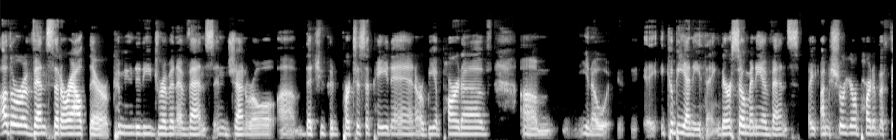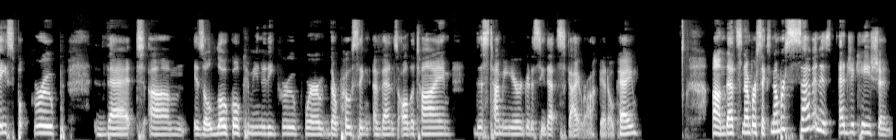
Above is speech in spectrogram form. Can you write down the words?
other events that are out there, community driven events in general um, that you could participate in or be a part of. Um, you know, it, it could be anything. There are so many events. I, am sure you're a part of a Facebook group that um, is a local community group where they're posting events all the time. This time of year, you're going to see that skyrocket. Okay. Um, that's number six. Number seven is education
